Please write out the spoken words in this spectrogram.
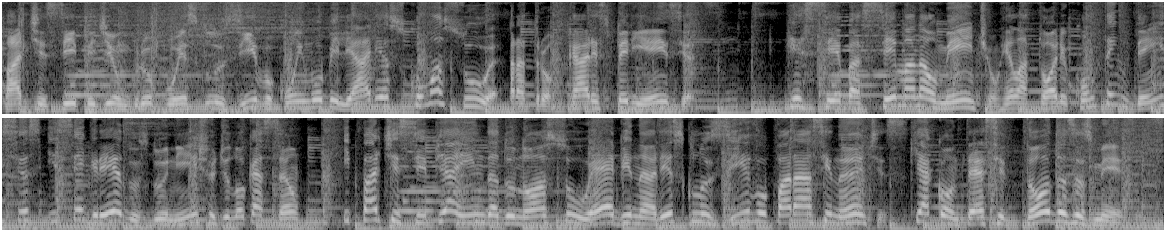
Participe de um grupo exclusivo com imobiliárias como a sua para trocar experiências. Receba semanalmente um relatório com tendências e segredos do nicho de locação. E participe ainda do nosso webinar exclusivo para assinantes, que acontece todos os meses.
